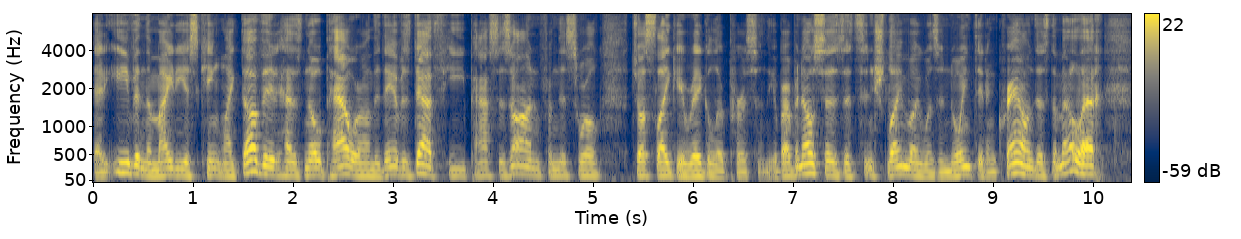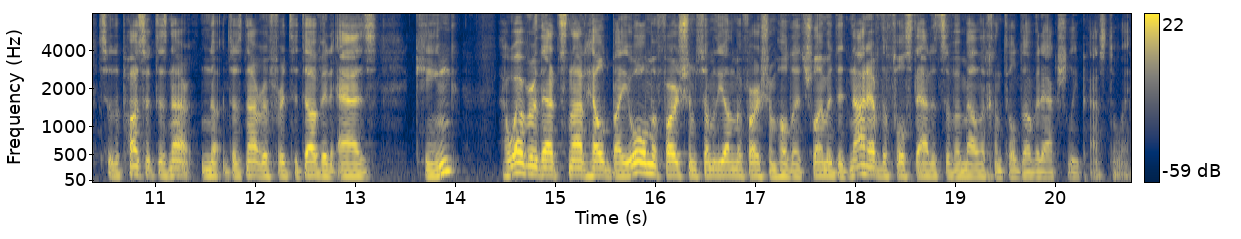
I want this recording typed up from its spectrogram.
that even the mightiest king like David has no power on the day of his death. He passes on from this world just like a regular person. The Abarbanel says that since Shlomo was anointed and crowned as the Melech, so the pasuk does not no, does not refer to David as king. However, that's not held by all Mefarshim. Some of the other Mefarshim hold that Shlomo did not have the full status of a Melech until David actually passed away.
